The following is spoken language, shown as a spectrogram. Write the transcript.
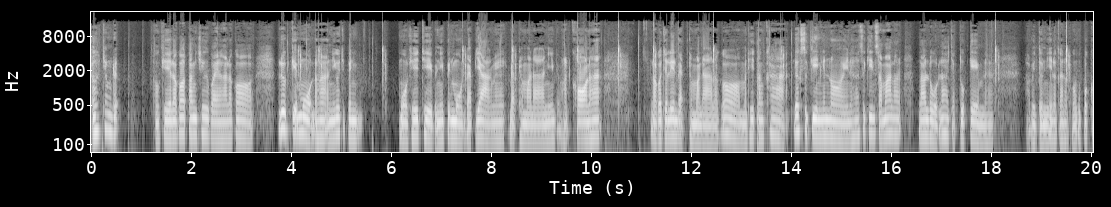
เออช่างมันเถอะโอเคแล้วก็ตั้งชื่อไปนะฮะแล้วก็เลือกเกมโหมดนะฮะอันนี้ก็จะเป็นโหมดครีเอทีฟอันนี้เป็นโหมดแบบยากนะแบบธรรมดาอันนี้แบบฮัดคอร์นะฮะ เราก็จะเล่นแบบธรรมดาแล้วก็มาที่ตั้งค่าเลือกสกินกันหน่อยนะฮะสกินสามารถเราเราโหลดได้จากตัวเกมนะฮะเอาเป็นตัวนี้แล้วกันนะผมอุปก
